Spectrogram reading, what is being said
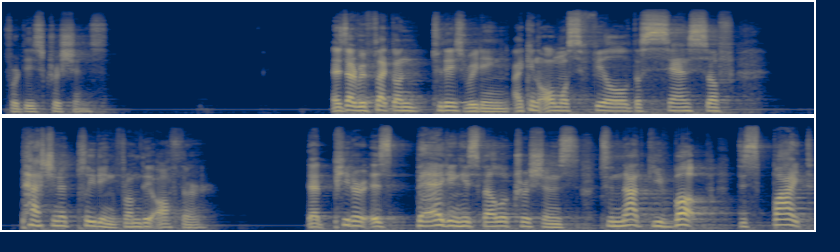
for these Christians. As I reflect on today's reading, I can almost feel the sense of passionate pleading from the author that Peter is begging his fellow Christians to not give up despite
